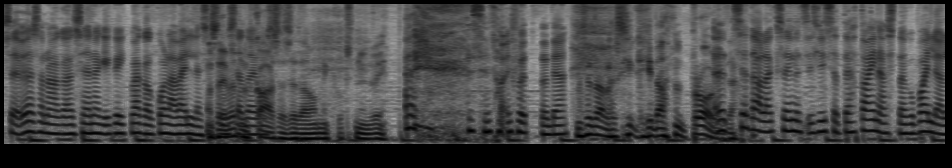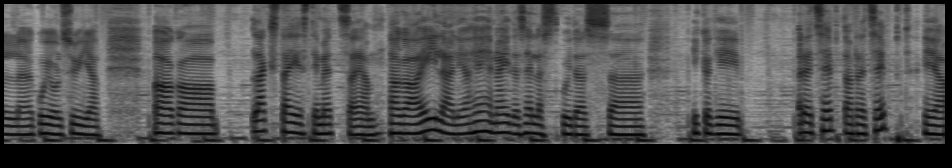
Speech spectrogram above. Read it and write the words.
see ühesõnaga, see nägi kõik väga kole välja. no sa ei võtnud kaasa seda hommikuks nüüd või? seda ei võtnud jah no seda oleks ikkagi tahtnud et proovida. seda oleks võinud siis lihtsalt jah tainast nagu paljal kujul süüa. aga läks täiesti metsa ja, aga eile oli jah ehe näide sellest, kuidas äh, ikkagi retsept on retsept ja,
